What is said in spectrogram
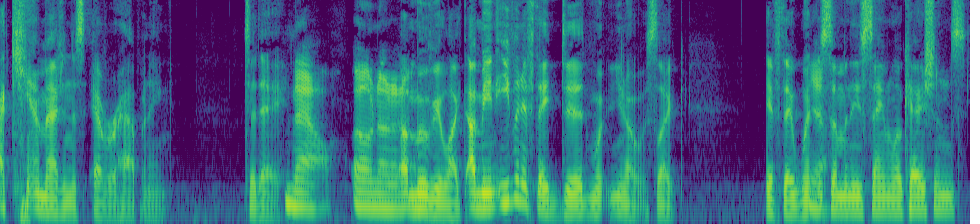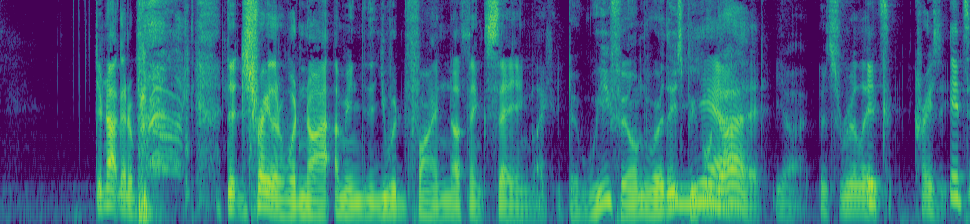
I can't imagine this ever happening today. Now, oh no, no, no. A movie like that. I mean, even if they did, you know, it's like if they went Yeah. to some of these same locations, they're not going to. the trailer would not. I mean, you would find nothing saying like, "Did we filmed where these people Yeah. died?" Yeah, it's really It's- crazy. it's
